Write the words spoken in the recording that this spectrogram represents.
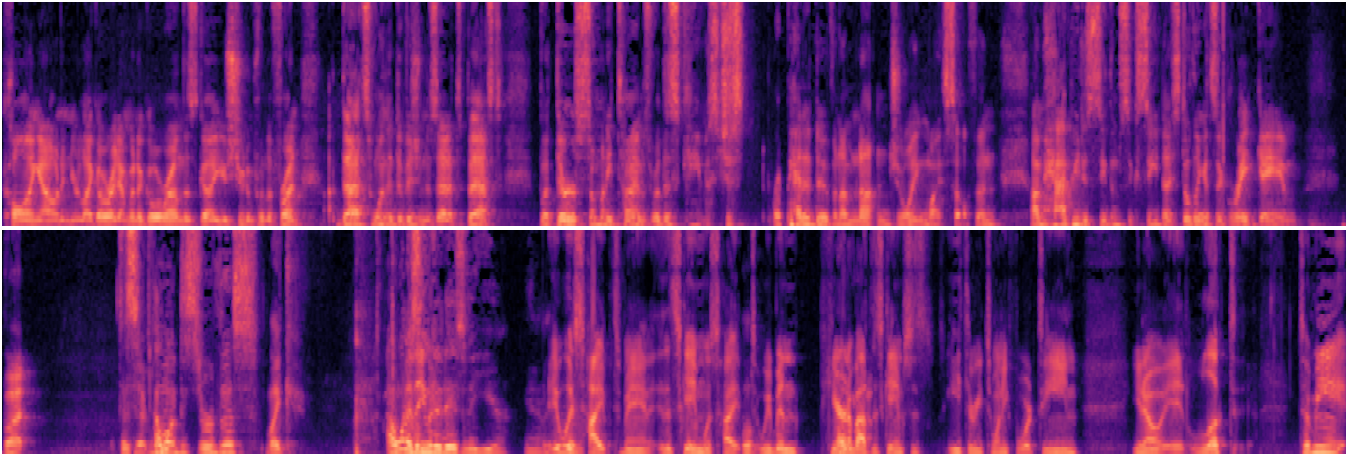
calling out and you're like, all right, I'm gonna go around this guy. You shoot him from the front. That's when the division is at its best. But there are so many times where this game is just repetitive and I'm not enjoying myself. And I'm happy to see them succeed. And I still think it's a great game, but does it really want- deserve this? Like. I want to see what it is in a year. You know. It was hyped, man. This game was hyped. We've been hearing oh, about yeah. this game since E E3 2014. You know, it looked to me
